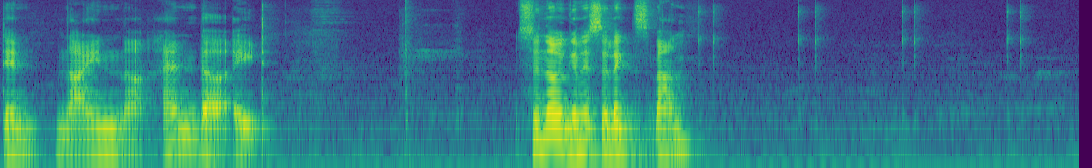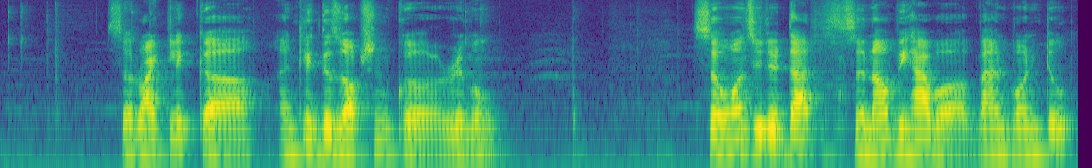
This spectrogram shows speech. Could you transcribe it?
10, 9 uh, and uh, 8. So now we're gonna select this band. So right click uh, and click this option remove. So once you did that, so now we have a band 1 2,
